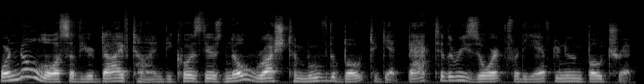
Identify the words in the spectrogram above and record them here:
or no loss of your dive time because there's no rush to move the boat to get back to the resort for the afternoon boat trip.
